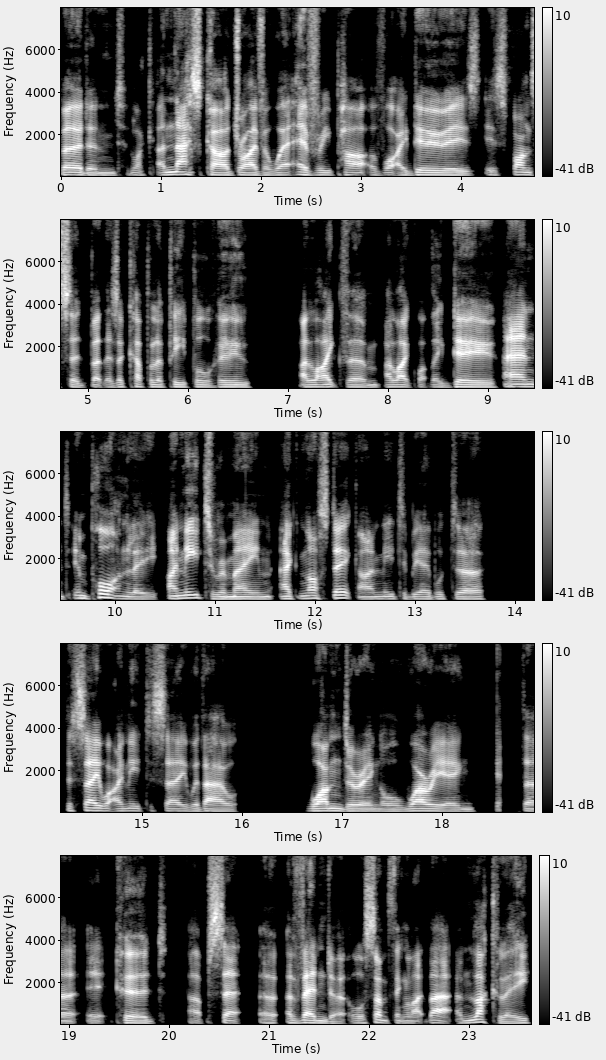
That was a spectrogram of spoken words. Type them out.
burdened like a NASCAR driver where every part of what I do is is sponsored, but there's a couple of people who I like them, I like what they do, and importantly, I need to remain agnostic. I need to be able to to say what I need to say without wondering or worrying that it could upset a, a, vendor or something like that. And luckily,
